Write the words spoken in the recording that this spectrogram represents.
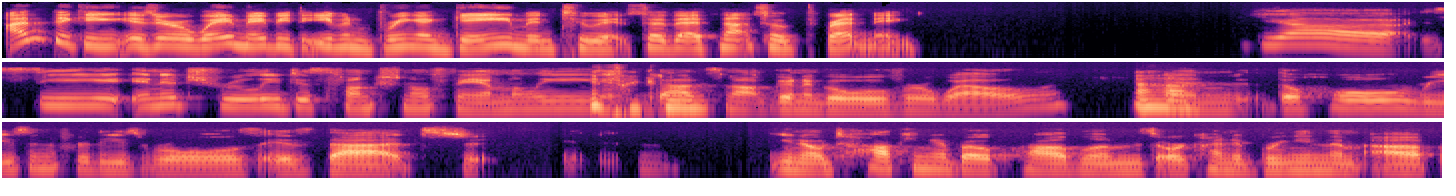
I'm thinking, is there a way maybe to even bring a game into it so that it's not so threatening? Yeah, see, in a truly dysfunctional family, like, oh. that's not going to go over well. Uh-huh. And the whole reason for these rules is that, you know, talking about problems or kind of bringing them up,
